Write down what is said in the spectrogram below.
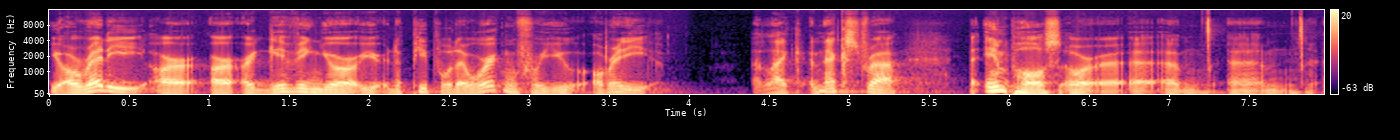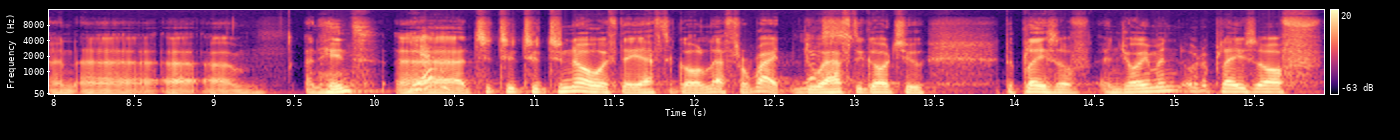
you already are, are are giving your, your the people that are working for you already uh, like an extra impulse or uh, uh, um, um, an uh, uh, um, an hint uh, Yeah. to, to, to, to know if they have to go left or right. Do I have to go to the place of enjoyment or the place of,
